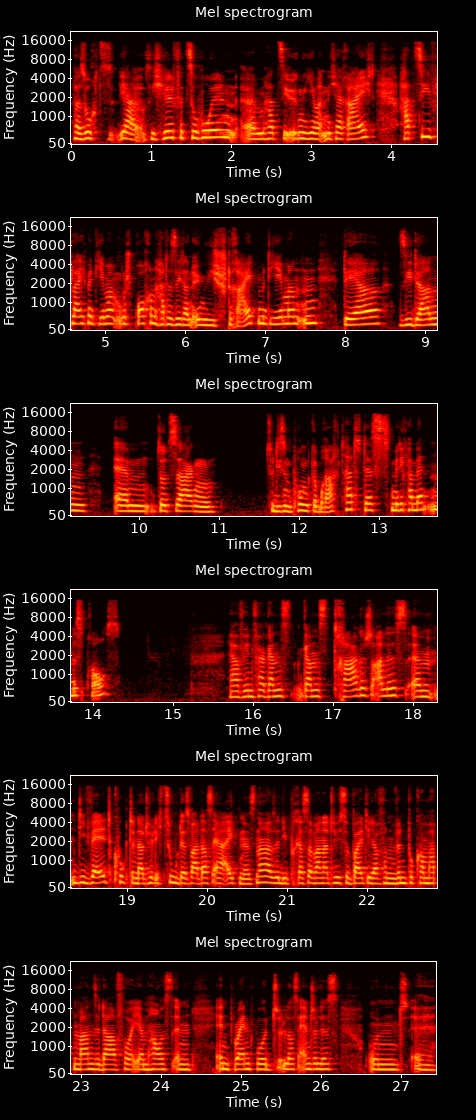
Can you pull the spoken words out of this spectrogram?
versucht, ja, sich Hilfe zu holen? Ähm, hat sie irgendjemanden nicht erreicht? Hat sie vielleicht mit jemandem gesprochen? Hatte sie dann irgendwie Streit mit jemandem, der sie dann ähm, sozusagen zu diesem Punkt gebracht hat des Medikamentenmissbrauchs? Ja, auf jeden Fall ganz, ganz tragisch alles. Ähm, die Welt guckte natürlich zu. Das war das Ereignis. Ne? Also die Presse war natürlich, sobald die davon Wind bekommen hatten, waren sie da vor ihrem Haus in, in Brentwood, Los Angeles. Und äh,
